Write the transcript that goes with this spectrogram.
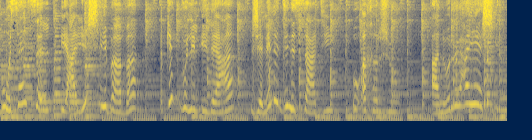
مسلسل يعيش لي بابا كتبوا للإذاعة جلال الدين السعدي وأخرجوا أنور العياشي.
